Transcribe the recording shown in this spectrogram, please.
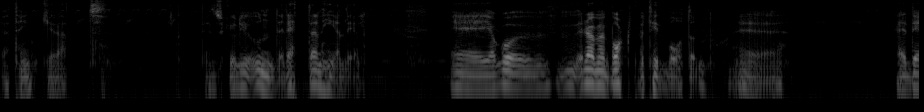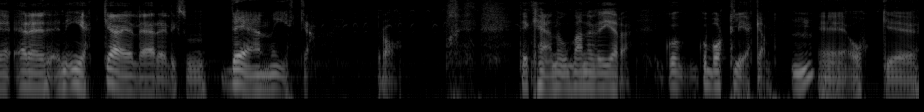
jag tänker att den skulle ju underlätta en hel del. Eh, jag går, rör mig bort till båten. Eh, är, det, är det en eka eller är det liksom? Det är en eka. Bra. Det kan jag nog manövrera. Gå, gå bort till ekan mm. eh, och eh,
